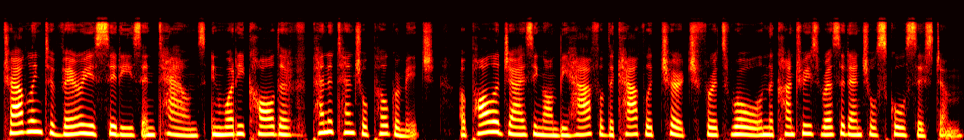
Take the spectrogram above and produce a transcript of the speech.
traveling to various cities and towns in what he called a penitential pilgrimage, apologizing on behalf of the Catholic Church for its role in the country's residential school system.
